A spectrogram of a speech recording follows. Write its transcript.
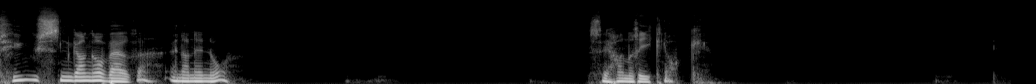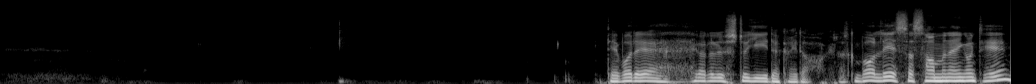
tusen ganger verre enn han er nå, så er han rik nok. Det var det jeg hadde lyst til å gi dere i dag. Da skal vi bare lese sammen en gang til,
